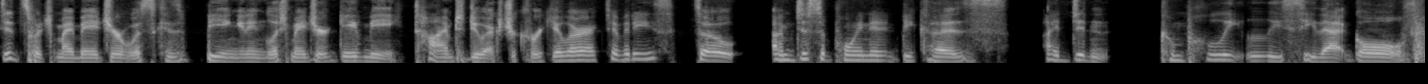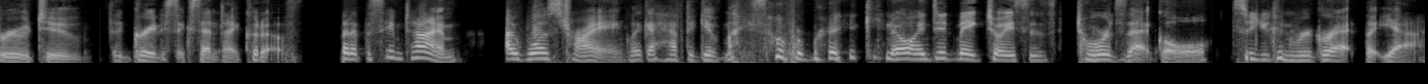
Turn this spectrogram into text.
did switch my major was because being an English major gave me time to do extracurricular activities. So I'm disappointed because I didn't completely see that goal through to the greatest extent I could have. But at the same time, I was trying. Like I have to give myself a break. You know, I did make choices towards that goal. So you can regret, but yeah,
